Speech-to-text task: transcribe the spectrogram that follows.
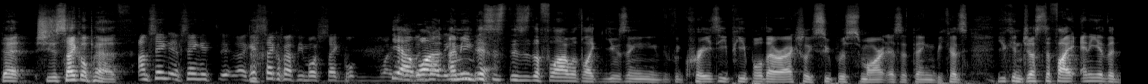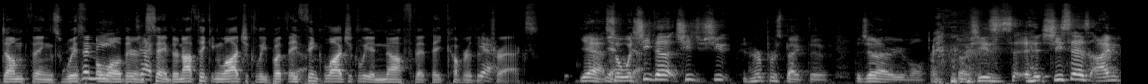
that she's a psychopath. I'm saying I'm saying it's. I guess psychopath would be more psycho. like, Yeah, well, no, I mean, this yeah. is this is the flaw with like using the crazy people that are actually super smart as a thing because you can justify any of the dumb things with I mean, oh well they're exactly. insane. They're not thinking logically, but they think logically enough that they cover their Yeah. tracks. Yeah. so what yeah. she does, she she in her perspective, the Jedi are evil. No, she's she says I'm.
